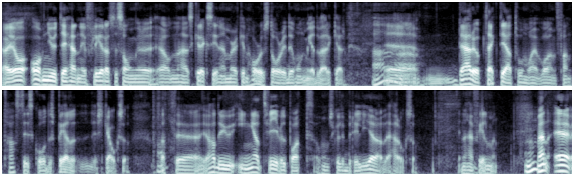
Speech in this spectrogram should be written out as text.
Ja, jag avnjuter henne i flera säsonger av den här skräckserien American Horror Story där hon medverkar. Ah. Eh, där upptäckte jag att hon var, var en fantastisk skådespelerska också. Så att, eh, jag hade ju inga tvivel på att hon skulle briljera det här också. I den här filmen. Mm. Men eh,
